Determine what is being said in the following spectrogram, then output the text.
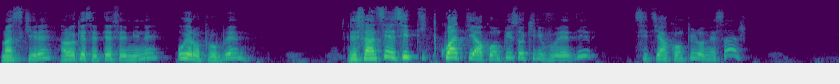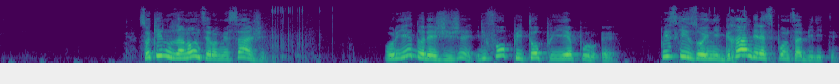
masculin alors que c'était féminin, où est le problème? L'essentiel, si quoi tu as compris ce qu'il voulait dire, si tu as compris le message. Ce qui nous annonce le message, au lieu de les juger, il faut plutôt prier pour eux, puisqu'ils ont une grande responsabilité.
